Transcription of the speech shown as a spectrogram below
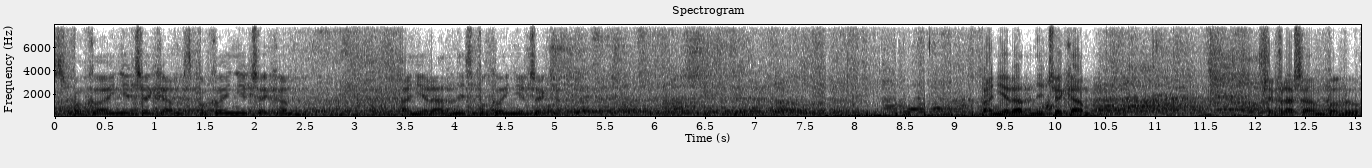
Spokojnie czekam, spokojnie czekam. Panie radny, spokojnie czekam. Panie radny, czekam. Przepraszam, bo był...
